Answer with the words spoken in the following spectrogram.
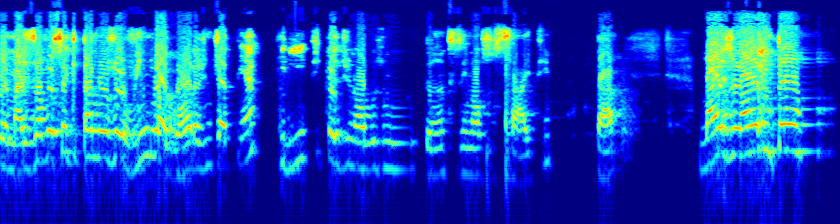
demais, a você que está nos ouvindo agora, a gente já tem a crítica de Novos Mutantes em nosso site, tá? Mas Wellington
